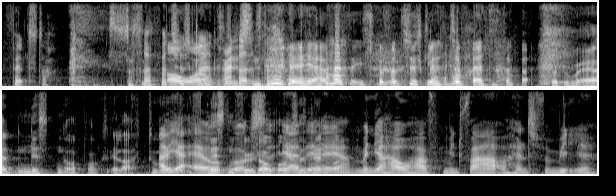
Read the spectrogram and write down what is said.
Falster. Så, Så fra Tyskland til Falster. ja, præcis. Så fra Tyskland til Falster. så du er næsten opvokset, eller du er, jeg er næsten opvokset, født og opvokset ja, i det er Danmark. jeg. Men jeg har jo haft min far og hans familie,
